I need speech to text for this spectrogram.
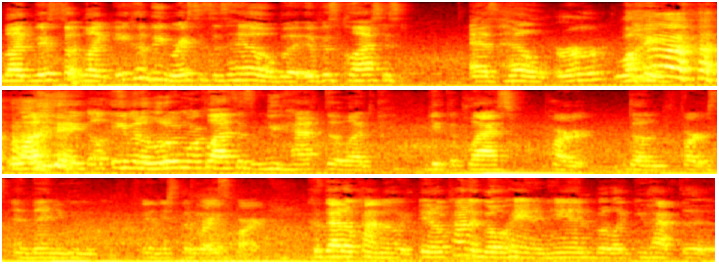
like there's so- like it could be racist as hell, but if it's classist as hell, er, like like even a more classes, you have to like get the class part done first, and then you can finish the race part. Because that'll kind of it'll kind of go hand in hand, but like you have to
